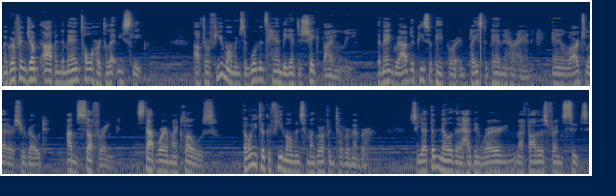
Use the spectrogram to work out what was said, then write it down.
my girlfriend jumped up and the man told her to let me sleep. After a few moments, the woman's hand began to shake violently. The man grabbed a piece of paper and placed the pen in her hand, and in large letters she wrote, I'm suffering. Stop wearing my clothes. It only took a few moments for my girlfriend to remember. She let them know that I had been wearing my father's friend's suits,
